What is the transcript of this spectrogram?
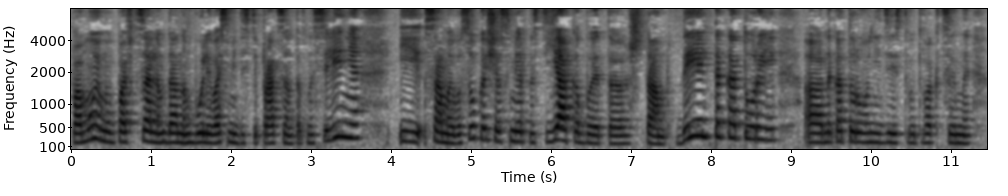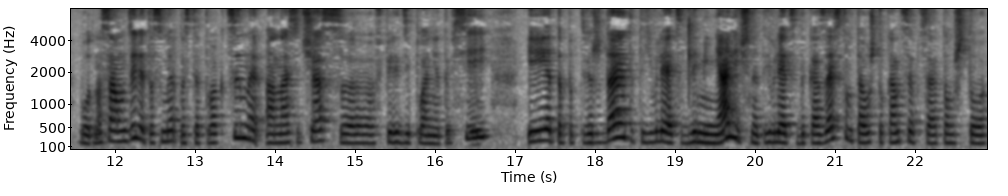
по-моему, по официальным данным, более 80% населения. И самая высокая сейчас смертность, якобы это штамп Дельта, который, на которого не действуют вакцины. Вот, на самом деле, эта смертность от вакцины, она сейчас э, впереди планеты всей, и это подтверждает, это является для меня лично, это является доказательством того, что концепция о том, что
